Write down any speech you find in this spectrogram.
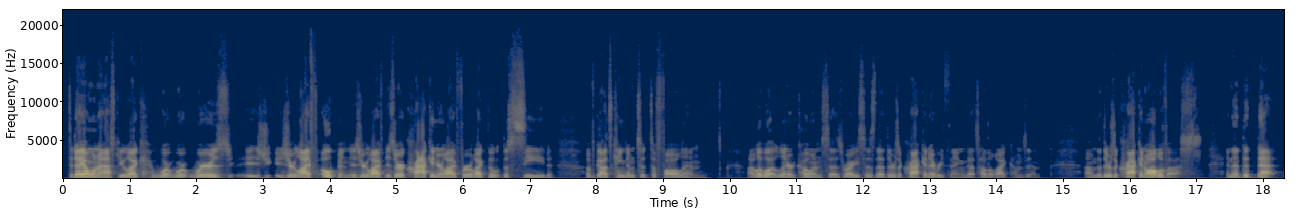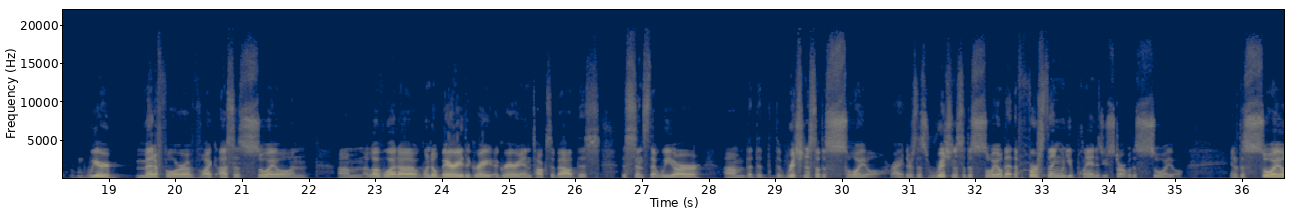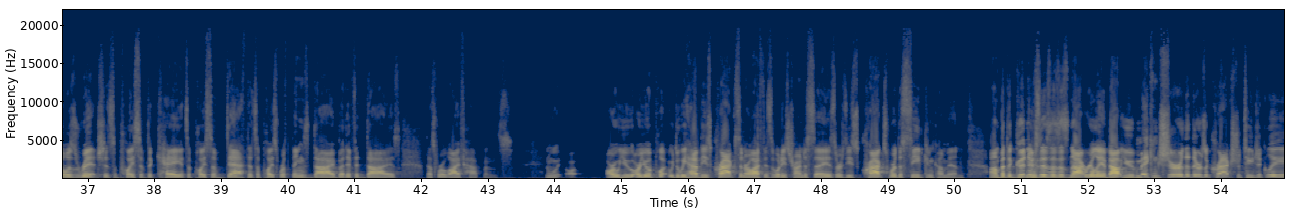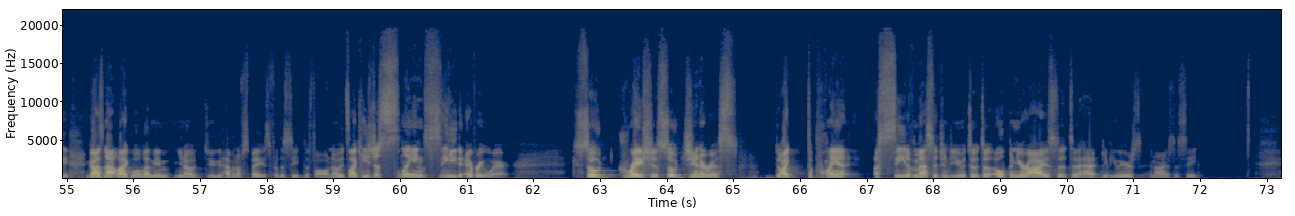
Today, I want to ask you, like, where, where, where is, is, is your life open? Is your life, is there a crack in your life for, like, the, the seed of God's kingdom to, to fall in? I love what Leonard Cohen says, right? He says that there's a crack in everything. That's how the light comes in. Um, that there's a crack in all of us. And that, that, that weird metaphor of, like, us as soil. And um, I love what uh, Wendell Berry, the great agrarian, talks about this, this sense that we are um, the, the, the richness of the soil, right? There's this richness of the soil that the first thing when you plant is you start with the soil. And if the soil is rich, it's a place of decay, it's a place of death, it's a place where things die. But if it dies, that's where life happens. And we, are you, are you a, do we have these cracks in our life? Is what he's trying to say. Is there's these cracks where the seed can come in. Um, but the good news is, is it's not really about you making sure that there's a crack strategically. God's not like, well, let me, you know, do you have enough space for the seed to fall? No, it's like he's just slinging seed everywhere. So gracious, so generous, like to plant a seed of message into you, to, to open your eyes, to, to ha- give you ears and eyes to see.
